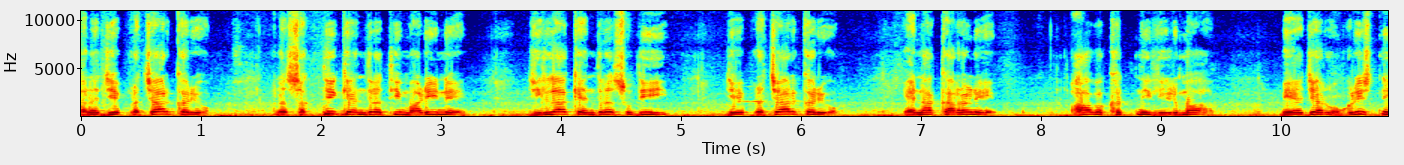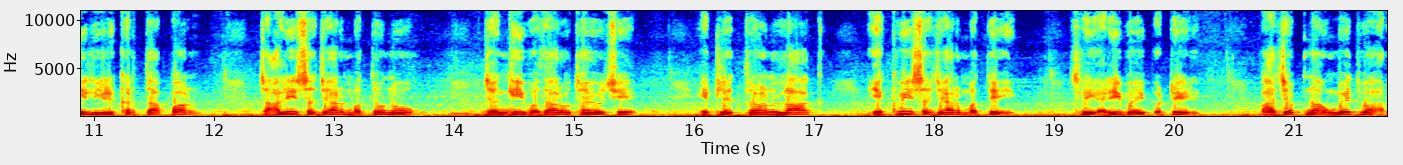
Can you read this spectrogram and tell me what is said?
અને જે પ્રચાર કર્યો અને શક્તિ કેન્દ્રથી માંડીને જિલ્લા કેન્દ્ર સુધી જે પ્રચાર કર્યો, એના કારણે આ વખતની લીડમાં બે હજાર ઓગણીસની લીડ કરતાં પણ ચાલીસ હજાર મતોનો જંગી વધારો થયો છે. એટલે ત્રણ લાખ એકવીસ હજાર મતે શ્રી હરિભાઈ પટેલ ભાજપના ઉમેદવાર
